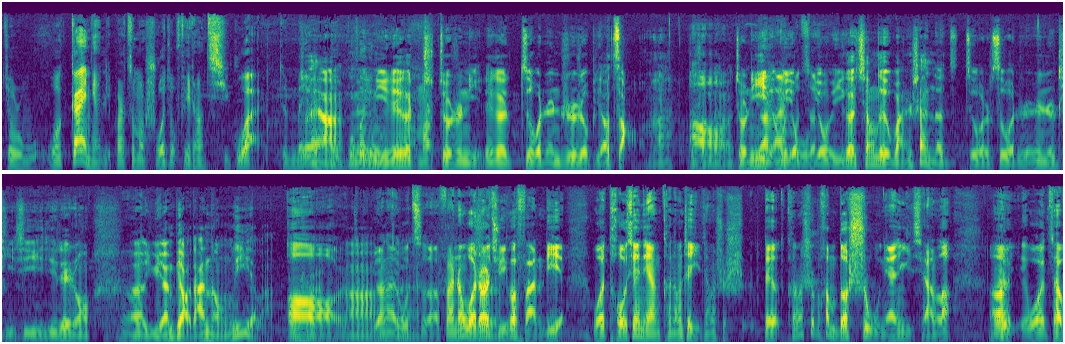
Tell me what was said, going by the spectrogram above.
就是我我概念里边这么说就非常奇怪，就没对啊。那你这个就是你这个自我认知就比较早嘛？哦，就是你已经有有一个相对完善的自我自我认知体系以及这种呃语言表达能力了。哦啊，原来如此。反正我这儿举一个反例，我头些年可能这已经是十得可能是不是恨不得十五年以前了啊？我在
